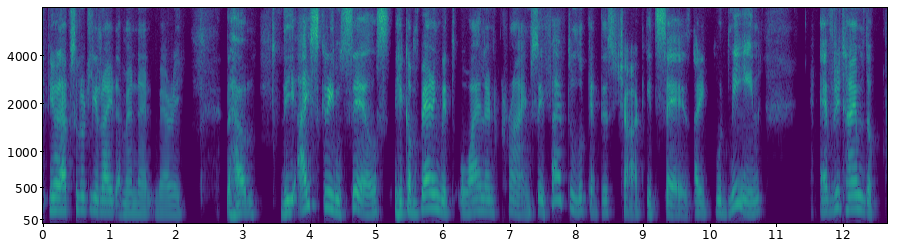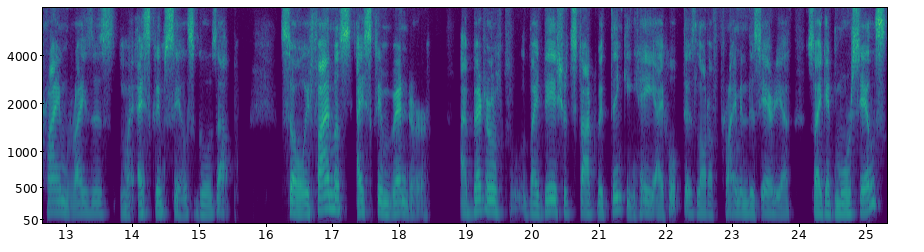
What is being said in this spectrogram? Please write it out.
You're absolutely right, Amanda and Mary. The, um, the ice cream sales, you're comparing with violent crime. So if I have to look at this chart, it says, it would mean every time the crime rises, my ice cream sales goes up. So if I'm a ice cream vendor, I better, my day should start with thinking, hey, I hope there's a lot of crime in this area so I get more sales.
